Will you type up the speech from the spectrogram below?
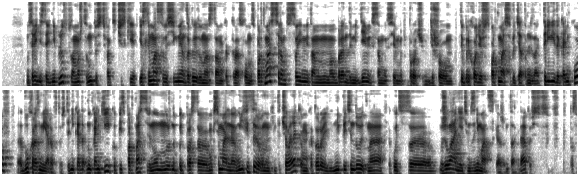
ну, средний-средний плюс, потому что, ну, то есть фактически, если массовый сегмент закрыт у нас там как раз, словно, спортмастером со своими там брендами, демиксом и всем этим прочим дешевым, ты приходишь в спортмастер, у тебя там, не знаю, три вида коньков двух размеров. То есть ты никогда, ну, коньки купить в спортмастере, ну, нужно быть просто максимально унифицированным каким-то человеком, который не претендует на какое-то э, желание этим заниматься, скажем так, да, то есть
